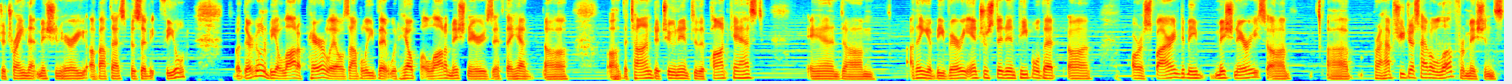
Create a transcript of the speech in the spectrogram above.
to train that missionary about that specific field. But there are going to be a lot of parallels, I believe, that would help a lot of missionaries if they had uh, uh, the time to tune into the podcast. And um, I think it'd be very interested in people that uh, are aspiring to be missionaries. Uh, uh perhaps you just have a love for missions.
